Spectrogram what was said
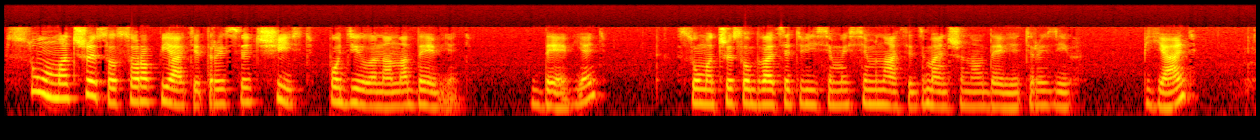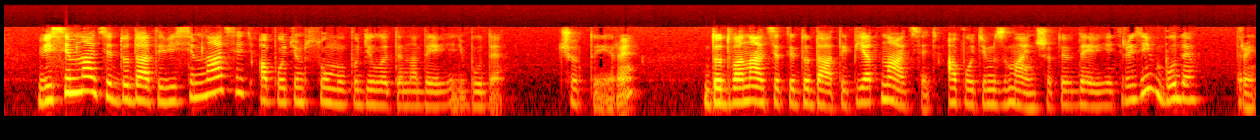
Сума чисел 45 і 36 поділена на 9 9. Сума чисел 28 і 17 зменшена в 9 разів 5. 18 додати 18, а потім суму поділити на 9 буде 4. До 12 додати 15, а потім зменшити в 9 разів буде 3.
